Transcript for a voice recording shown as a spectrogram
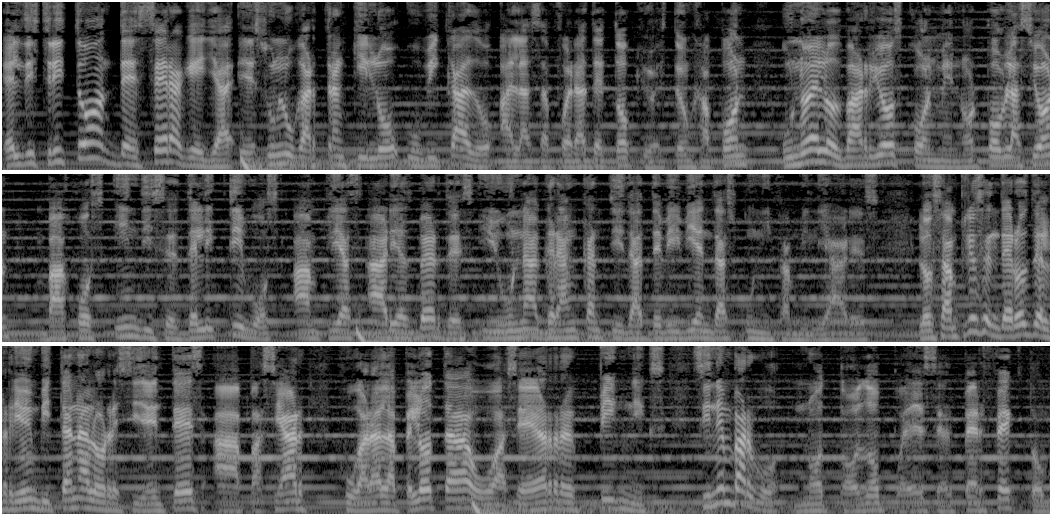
El distrito de Serageya es un lugar tranquilo ubicado a las afueras de Tokio, esto en Japón, uno de los barrios con menor población, bajos índices delictivos, amplias áreas verdes y una gran cantidad de viviendas unifamiliares. Los amplios senderos del río invitan a los residentes a pasear, jugar a la pelota o hacer picnics. Sin embargo, no todo puede ser perfecto.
